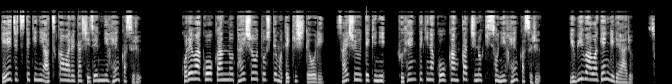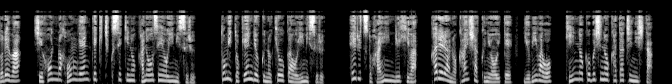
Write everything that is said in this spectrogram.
芸術的に扱われた自然に変化する。これは交換の対象としても適しており、最終的に普遍的な交換価値の基礎に変化する。指輪は原理である。それは資本の本源的蓄積の可能性を意味する。富と権力の強化を意味する。ヘルツとハインリヒは彼らの解釈において指輪を金の拳の形にした。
